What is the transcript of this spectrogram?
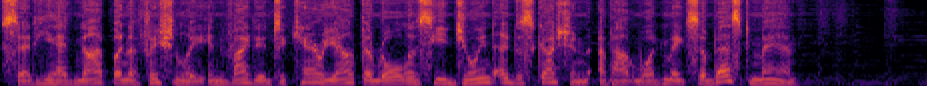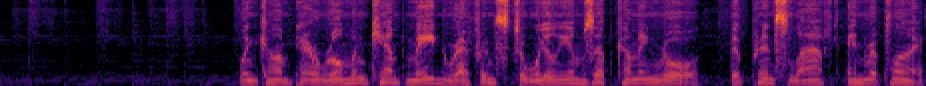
said he had not been officially invited to carry out the role as he joined a discussion about what makes a best man. When compere Roman Kemp made reference to William's upcoming role, the prince laughed and replied,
